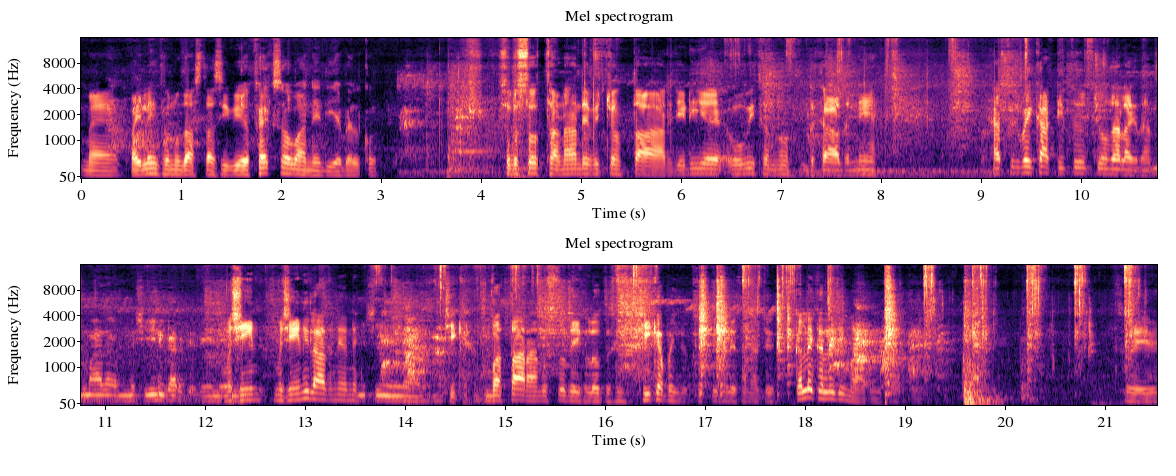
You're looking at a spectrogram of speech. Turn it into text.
ਮੈਂ ਪਹਿਲਾਂ ਹੀ ਤੁਹਾਨੂੰ ਦੱਸਤਾ ਸੀ ਵੀ ਐਫਐਕਸ ਹਵਾਨੇ ਦੀ ਹੈ ਬਿਲਕੁਲ। ਸੋ ਦੋਸਤੋ ਥਣਾ ਦੇ ਵਿੱਚੋਂ ਧਾਰ ਜਿਹੜੀ ਹੈ ਉਹ ਵੀ ਤੁਹਾਨੂੰ ਦਿਖਾ ਦਿੰਨੇ ਆ ਹੈਪੀ ਭਾਈ ਘਾਟੀ ਤੋਂ ਚੋਂਦਾ ਲੱਗਦਾ ਮੈਂ ਤਾਂ ਮਸ਼ੀਨ ਕਰਕੇ ਦੇਣੀ ਮਸ਼ੀਨ ਮਸ਼ੀਨ ਹੀ ਲਾ ਦਿੰਨੇ ਉਹਨੇ? ਮਸ਼ੀਨ ਨਾਲ ਠੀਕ ਹੈ ਬਸ ਧਾਰਾਂ ਦੋਸਤੋ ਦੇਖ ਲਓ ਤੁਸੀਂ। ਠੀਕ ਹੈ ਭਾਈ ਪਿਛਲੇ ਥਾਣਾ ਚ ਕੱਲੇ ਕੱਲੇ ਦੀ ਮਾਰ ਲਈ। ਸੋ ਇਹ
